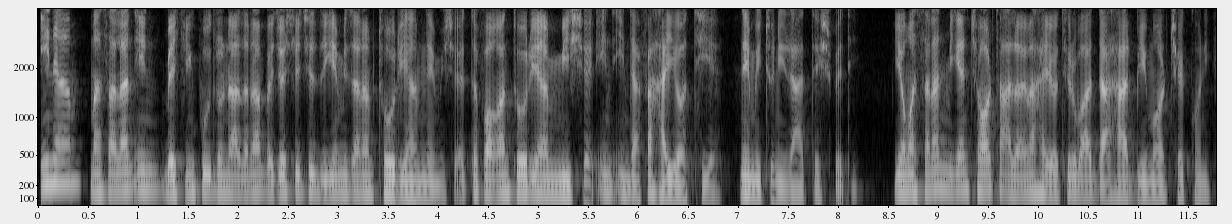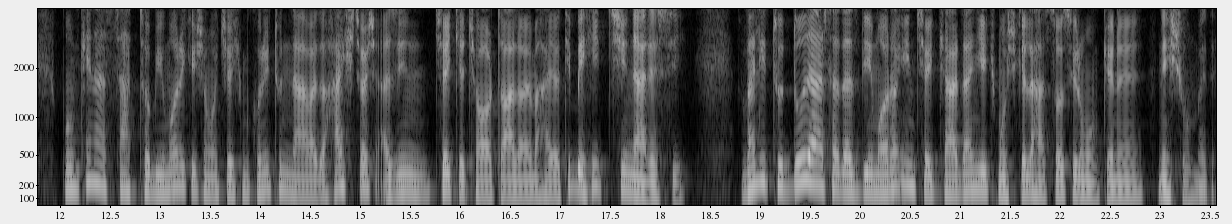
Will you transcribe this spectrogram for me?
اینم مثلا این بیکینگ پودر رو ندارم به جاش یه چیز دیگه می‌زنم طوری هم نمیشه. اتفاقا طوری هم میشه. این این دفعه حیاتیه. نمی‌تونی ردش بدی. یا مثلا میگن چهار تا علائم حیاتی رو باید در هر بیمار چک کنی. ممکن از 100 تا بیماری که شما چک می‌کنی تو 98 تاش از این چک چهار تا علائم حیاتی به هیچ چی نرسی. ولی تو دو درصد از بیمارا این چک کردن یک مشکل حساسی رو ممکنه نشون بده.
